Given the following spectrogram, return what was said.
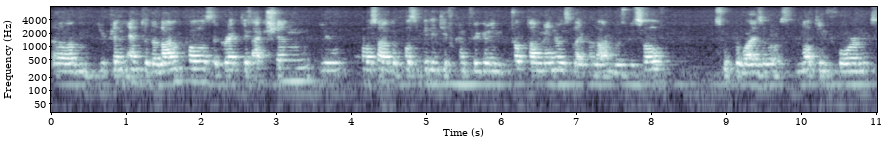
Um, you can enter the alarm calls, the corrective action. You also have the possibility of configuring drop-down menus like alarm was resolved, supervisor was not informed,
